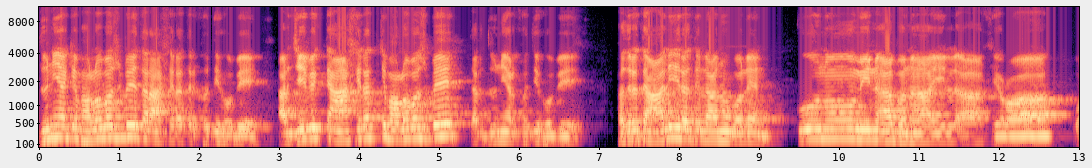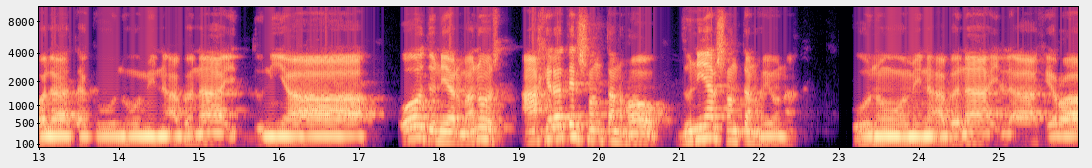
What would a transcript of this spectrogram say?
দুনিয়াকে ভালোবাসবে তার আখেরাতের ক্ষতি হবে আর যে ব্যক্তি আখেরাতকে ভালোবাসবে তার দুনিয়ার ক্ষতি হবে হজরত আলী রাজু বলেন কুনু মিন আবনাইল আখিরা ওয়ালা তাকুনু মিন আবনাইদ দুনিয়া ও দুনিয়ার মানুষ, আখেরাতের সন্তান হও, দুনিয়ার সন্তান হইও না। কুনু মিন আবনাইল আখিরা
